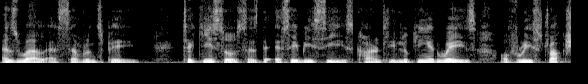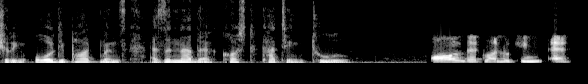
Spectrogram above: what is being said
as well as severance pay. Thekiso says the SABC is currently looking at ways of restructuring all departments as another cost-cutting tool. All that we're looking at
